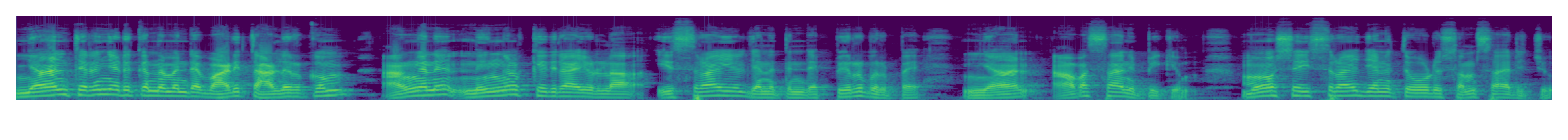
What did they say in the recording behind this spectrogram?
ഞാൻ തിരഞ്ഞെടുക്കുന്നവന്റെ വടി തളിർക്കും. അങ്ങനെ നിങ്ങൾക്കെതിരായുള്ള ഇസ്രായേൽ ജനത്തിന്റെ പിറുപിറുപ്പ് ഞാൻ അവസാനിപ്പിക്കും. മോശ ഇസ്രായേൽ ജനത്തോട് സംസാരിച്ചു.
